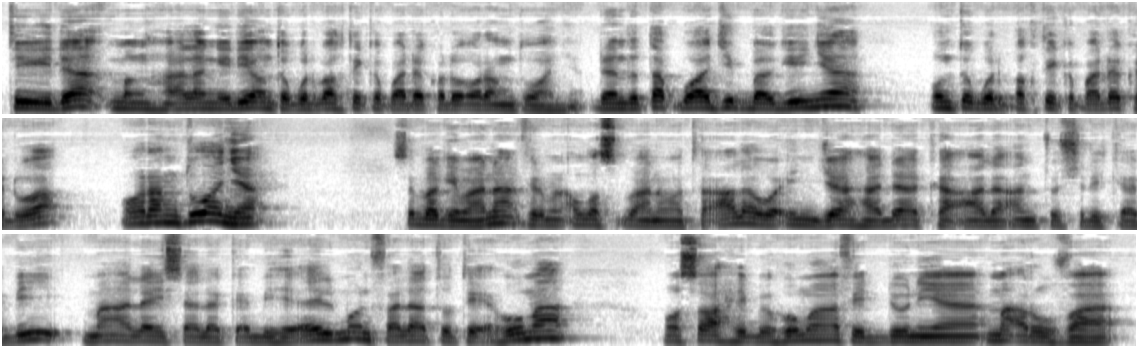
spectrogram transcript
tidak menghalangi dia untuk berbakti kepada kedua orang tuanya. Dan tetap wajib baginya untuk berbakti kepada kedua orang tuanya. Sebagaimana firman Allah Subhanahu wa taala wa in jahadaka ala an tusyrika bi ma laysa laka bihi ilmun fala tuti'huma wa sahibuhuma fid dunya ma'rufa.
